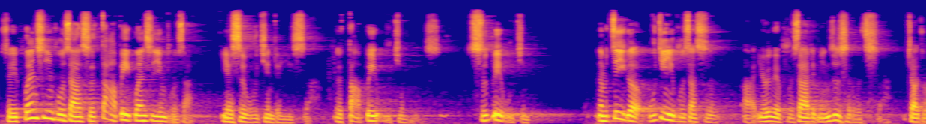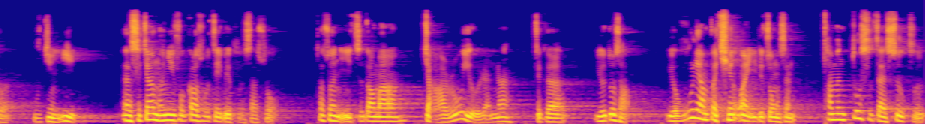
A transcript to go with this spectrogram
所以观世音菩萨是大悲观世音菩萨，也是无尽的意思啊，有大悲无尽的意思，慈悲无尽。那么这个无尽意菩萨是啊，有一位菩萨的名字是如此啊，叫做无尽意。那释迦牟尼佛告诉这位菩萨说：“他说你知道吗？假如有人呢，这个有多少？有无量百千万亿的众生。”他们都是在受苦，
